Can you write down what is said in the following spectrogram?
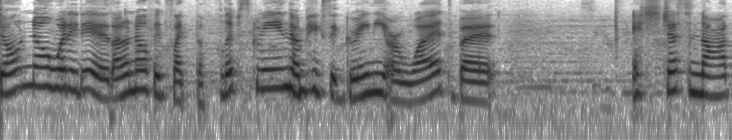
don't know what it is I don't know if it's like the flip screen that makes it grainy or what but it's just not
